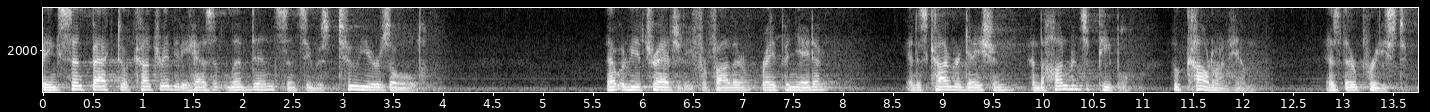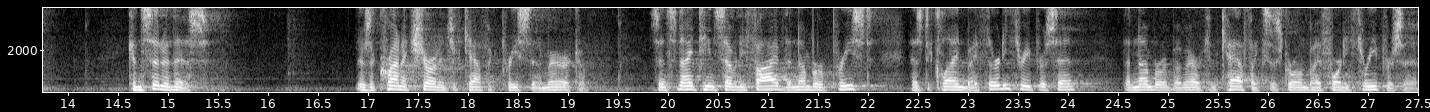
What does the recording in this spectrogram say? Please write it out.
being sent back to a country that he hasn't lived in since he was two years old. That would be a tragedy for Father Rey Pineda and his congregation and the hundreds of people who count on him as their priest. Consider this there's a chronic shortage of Catholic priests in America. Since 1975, the number of priests has declined by 33%. The number of American Catholics has grown by 43%.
